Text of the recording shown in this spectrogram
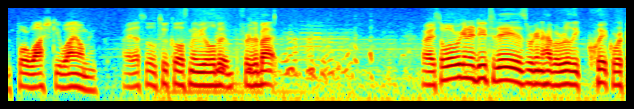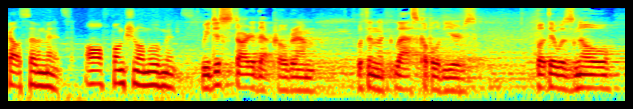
in Fort Washakie, Wyoming. All right, that's a little too close, maybe a little bit further back. All right, so what we're gonna do today is we're gonna have a really quick workout, seven minutes, all functional movements. We just started that program within the last couple of years, but there was no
